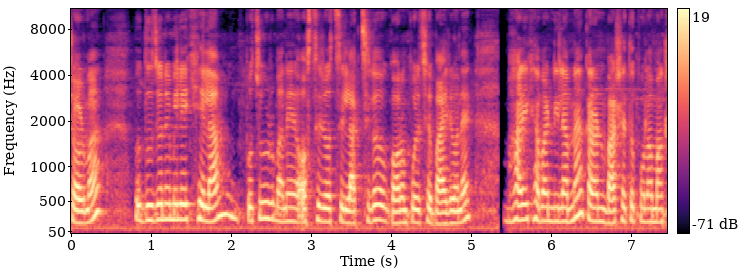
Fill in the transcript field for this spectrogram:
শর্মা। তো দুজনে মিলে খেলাম। প্রচুর মানে অস্থির অস্থির লাগছিল, গরম পড়েছে বাইরে অনেক। ভারী খাবার নিলাম না, কারণ বাসায় তো পোলা মাংস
